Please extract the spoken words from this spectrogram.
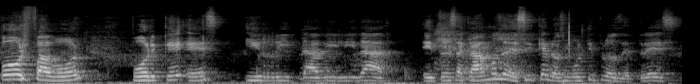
por favor, porque es irritabilidad. Entonces, acabamos de decir que los múltiplos de 3.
